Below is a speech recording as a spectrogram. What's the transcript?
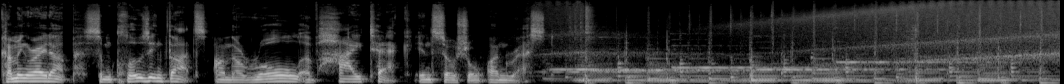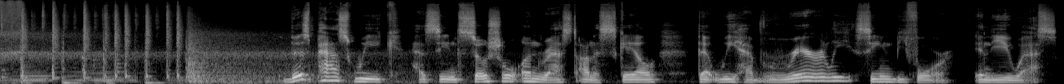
Coming right up, some closing thoughts on the role of high tech in social unrest. This past week has seen social unrest on a scale that we have rarely seen before in the US.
